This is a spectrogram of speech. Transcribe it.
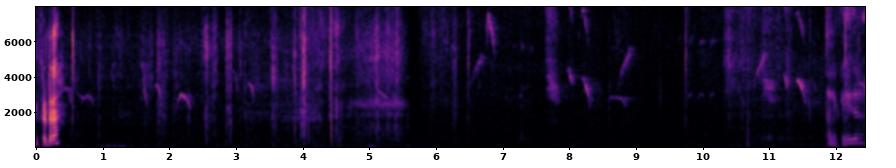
ఇక్కడ రా. తలకేదిరా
